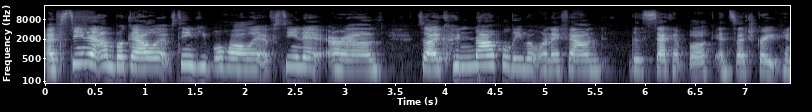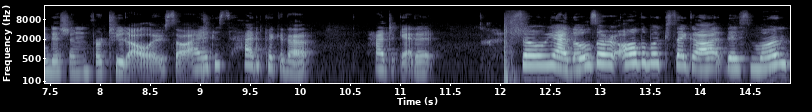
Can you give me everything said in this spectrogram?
I've seen it on Book Outlet, I've seen people haul it, I've seen it around, so I could not believe it when I found the second book in such great condition for $2. So I just had to pick it up, had to get it. So yeah, those are all the books I got this month,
